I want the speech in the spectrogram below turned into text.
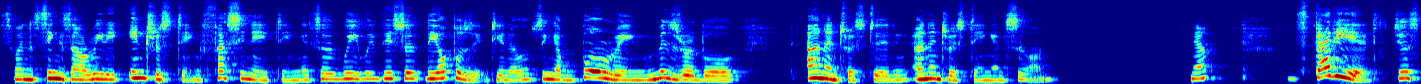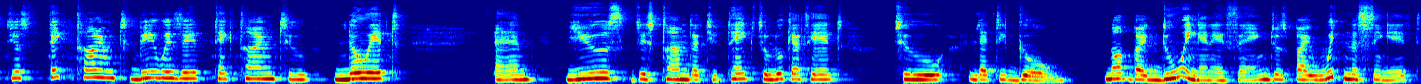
it's when things are really interesting fascinating and so we, we this is the opposite you know things are boring miserable uninterested uninteresting and so on. Yeah study it. Just just take time to be with it take time to know it and use this time that you take to look at it to let it go. Not by doing anything just by witnessing it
